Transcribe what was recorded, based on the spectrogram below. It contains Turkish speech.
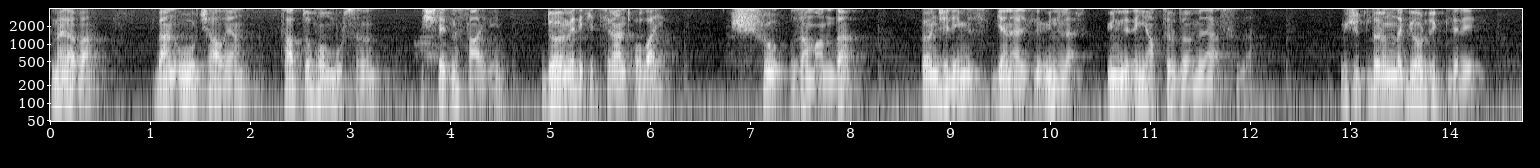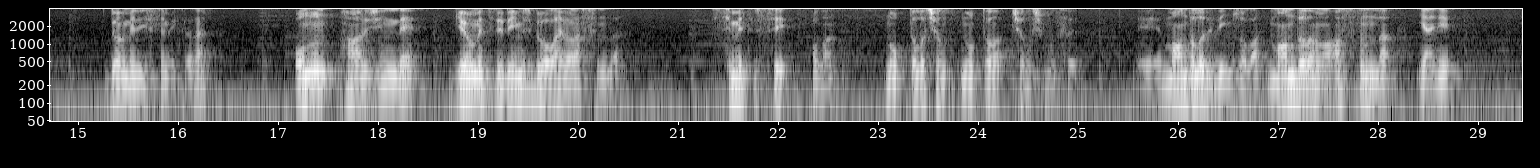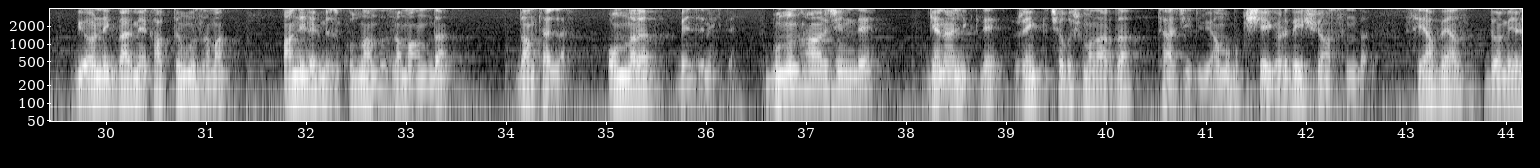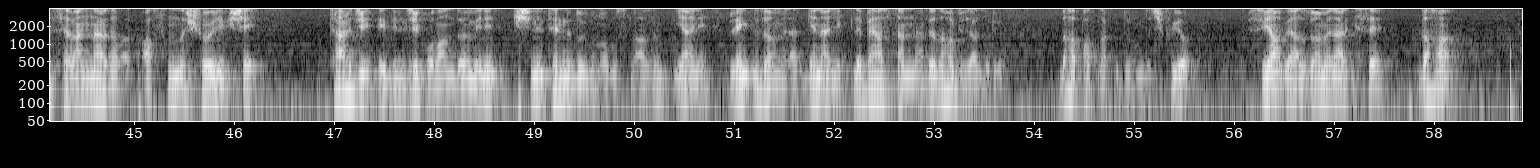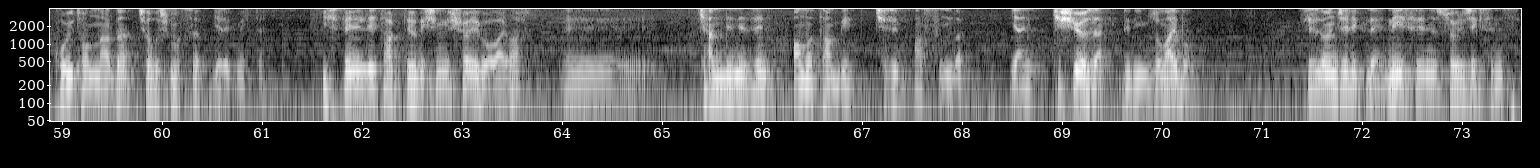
Merhaba, ben Uğur Çağlayan, Tatlı Home Bursa'nın işletme sahibiyim. Dövmedeki trend olay şu zamanda önceliğimiz genellikle ünlüler. Ünlülerin yaptığı dövmeler aslında. Vücutlarında gördükleri dövmeleri istemekteler. Onun haricinde geometri dediğimiz bir olay var aslında. Simetrisi olan, noktalı çal- nokta çalışması, e, mandala dediğimiz olay. Mandala ama aslında yani bir örnek vermeye kalktığımız zaman annelerimizin kullandığı zamanında danteller onlara benzemekte. Bunun haricinde genellikle renkli çalışmalarda tercih ediliyor ama bu kişiye göre değişiyor aslında. Siyah beyaz dövmeleri sevenler de var. Aslında şöyle bir şey tercih edilecek olan dövmenin kişinin tenine de uygun olması lazım. Yani renkli dövmeler genellikle beyaz tenlerde daha güzel duruyor. Daha patlak bir durumda çıkıyor. Siyah beyaz dövmeler ise daha koyu tonlarda çalışması gerekmekte. İstenildiği takdirde şimdi şöyle bir olay var. Ee, kendinizin anlatan bir çizim aslında. Yani kişi özel dediğimiz olay bu. Siz öncelikle ne istediğinizi söyleyeceksiniz.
